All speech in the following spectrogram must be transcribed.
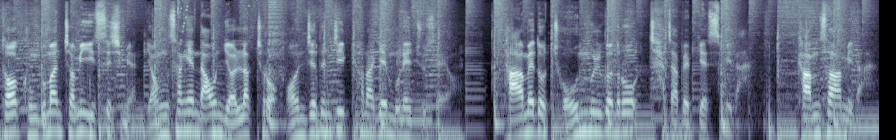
더 궁금한 점이 있으시면 영상에 나온 연락처로 언제든지 편하게 문의 주세요. 다음에도 좋은 물건으로 찾아뵙겠습니다. 감사합니다.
